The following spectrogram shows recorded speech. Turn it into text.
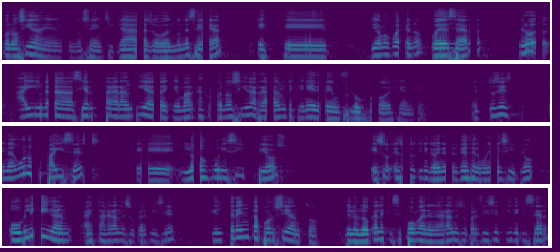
conocidas en, no sé, en Chiclayo o en donde sea, este, digamos, bueno, puede ser, pero hay una cierta garantía de que marcas conocidas realmente genere un flujo de gente. Entonces, en algunos países, eh, los municipios, eso, eso tiene que venir desde el municipio, obligan a estas grandes superficies que el 30% de los locales que se pongan en las grandes superficies tiene que ser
